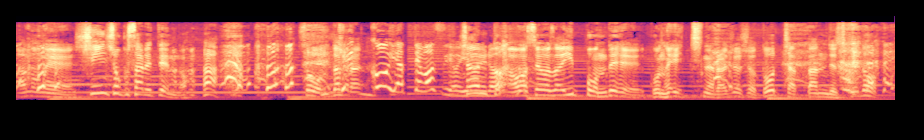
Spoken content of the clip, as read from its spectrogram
あのね、侵食されてんの。そう、だから結、構やってますよいちゃんと合わせ技一本で、このエッチなラジオショー取っちゃったんですけど、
